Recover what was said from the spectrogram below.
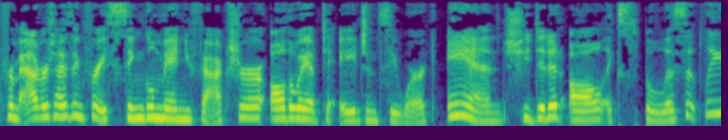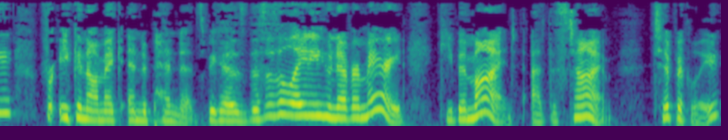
From advertising for a single manufacturer all the way up to agency work. And she did it all explicitly for economic independence because this is a lady who never married. Keep in mind, at this time typically,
